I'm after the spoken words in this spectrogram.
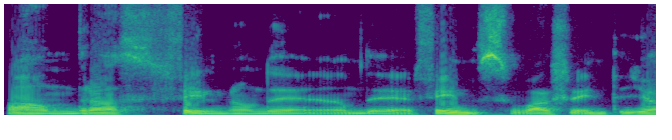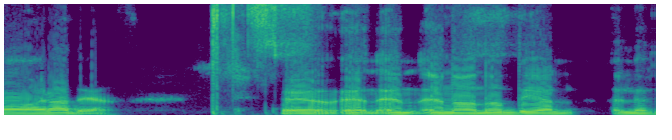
andras filmer om det, om det finns. Varför inte göra det? Eh, en, en, en, annan del, eller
